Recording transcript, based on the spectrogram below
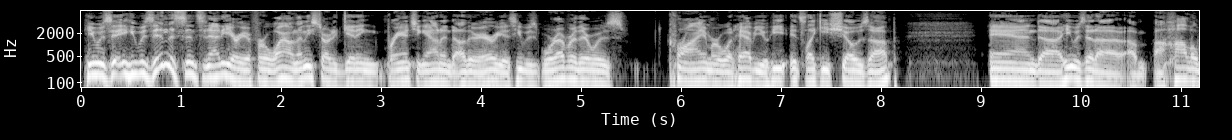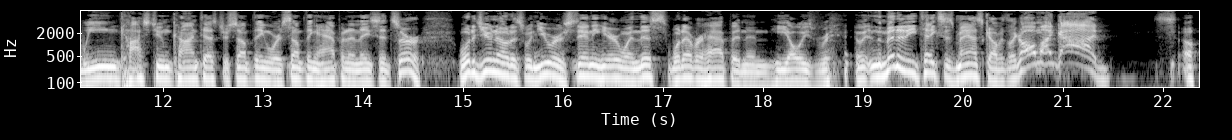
He was he was in the Cincinnati area for a while, and then he started getting branching out into other areas. He was wherever there was crime or what have you. He it's like he shows up, and uh, he was at a, a, a Halloween costume contest or something where something happened, and they said, "Sir, what did you notice when you were standing here when this whatever happened?" And he always, re- in the minute he takes his mask off, it's like, "Oh my god!" So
